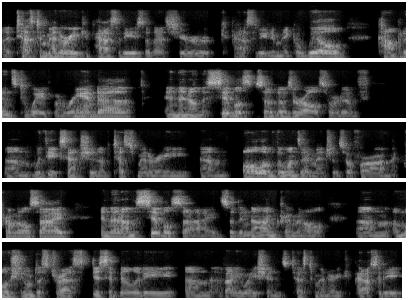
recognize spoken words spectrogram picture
uh, testamentary capacity, so that's your capacity to make a will, competence to waive Miranda, and then on the civil, so those are all sort of, um, with the exception of testamentary, um, all of the ones I mentioned so far are on the criminal side, and then on the civil side, so the non-criminal, um, emotional distress, disability um, evaluations, testamentary capacity.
